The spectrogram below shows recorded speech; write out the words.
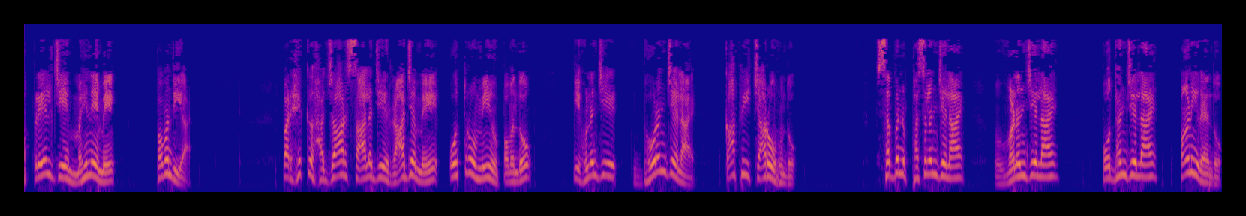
अप्रैल जे महीने में पवंदी आहे पर हिकु हज़ार साल जे राज में ओतिरो मींहुं पवंदो कि हुननि जे ढोरनि जे लाइ काफ़ी चारो हूंदो सभिनि फ़सलनि जे लाइ वणनि जे लाइ पौधनि जे लाइ पाणी रहंदो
